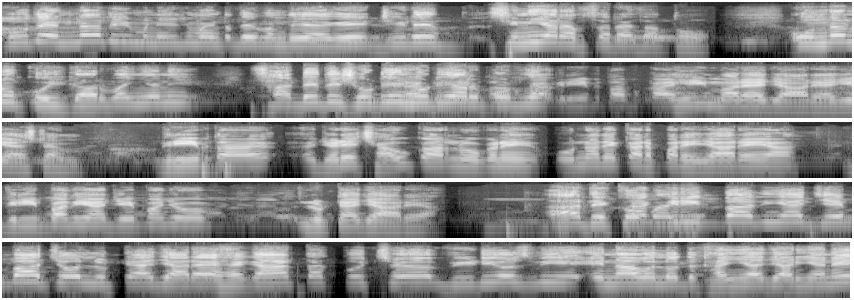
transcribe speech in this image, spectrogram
ਖੁਦ ਇਹਨਾਂ ਦੀ ਮੈਨੇਜਮੈਂਟ ਦੇ ਬੰਦੇ ਹੈਗੇ ਜਿਹੜੇ ਸੀਨੀਅਰ ਅਫਸਰ ਹੈ ਸਾਥੋਂ ਉਹਨਾਂ ਨੂੰ ਕੋਈ ਕਾਰਵਾਈਆਂ ਨਹੀਂ ਸਾਡੇ ਤੇ ਛੋਟੀਆਂ ਛੋਟੀਆਂ ਰਿਪੋਰਟਾਂ ਗਰੀਬ ਤਬਕਾ ਹੀ ਮਾਰਿਆ ਜਾ ਰਿਹਾ ਜੀ ਇਸ ਟਾਈਮ ਗਰੀਬ ਤਾਂ ਜਿਹੜੇ ਸ਼ਾਹੂਕਾਰ ਲੋਕ ਨੇ ਉਹਨਾਂ ਦੇ ਘਰ ਭਰੇ ਜਾ ਰਹੇ ਆ ਗਰੀਬਾਂ ਦੀਆਂ ਜੇਬਾਂ 'ਚੋਂ ਲੁੱਟਿਆ ਜਾ ਰਿਹਾ। ਆਹ ਦੇਖੋ ਤਾਂ ਭਾਈ। ਗਰੀਬਾਂ ਦੀਆਂ ਜੇਬਾਂ ਚੋਂ ਲੁੱਟਿਆ ਜਾ ਰਿਹਾ ਹੈਗਾ ਤਾਂ ਕੁਝ ਵੀਡੀਓਜ਼ ਵੀ ਇਹਨਾਂ ਵੱਲੋਂ ਦਿਖਾਈਆਂ ਜਾ ਰਹੀਆਂ ਨੇ।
